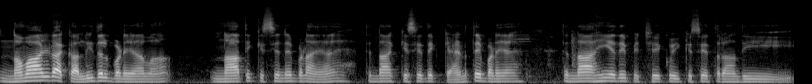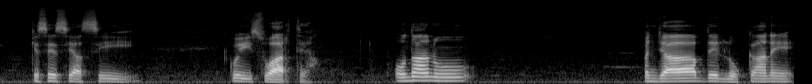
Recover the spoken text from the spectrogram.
ਨਵਾਂ ਜਿਹੜਾ ਅਕਾਲੀ ਦਲ ਬਣਿਆ ਵਾ, ਨਾ ਤੇ ਕਿਸੇ ਨੇ ਬਣਾਇਆ ਹੈ ਤੇ ਨਾ ਕਿਸੇ ਦੇ ਕਹਿਣ ਤੇ ਬਣਿਆ ਹੈ ਤੇ ਨਾ ਹੀ ਇਹਦੇ ਪਿੱਛੇ ਕੋਈ ਕਿਸੇ ਤਰ੍ਹਾਂ ਦੀ ਕਿਸੇ ਸਿਆਸੀ ਕੋਈ ਸਵਾਰਥ ਆ। ਉਹਨਾਂ ਨੂੰ ਪੰਜਾਬ ਦੇ ਲੋਕਾਂ ਨੇ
